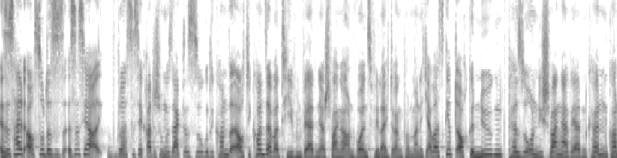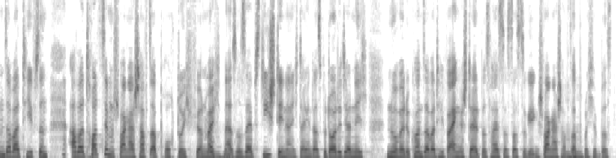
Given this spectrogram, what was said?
es ist halt auch so, dass es, es ist ja, du hast es ja gerade schon gesagt, es ist so, die auch die Konservativen werden ja schwanger und wollen es vielleicht mhm. irgendwann mal nicht. Aber es gibt auch genügend Personen, die schwanger werden können, konservativ sind, aber trotzdem einen Schwangerschaftsabbruch durchführen möchten. Mhm. Also selbst die stehen ja nicht dahinter. Das bedeutet ja nicht, nur weil du konservativ eingestellt bist, heißt das, dass du gegen Schwangerschaftsabbrüche mhm. bist.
